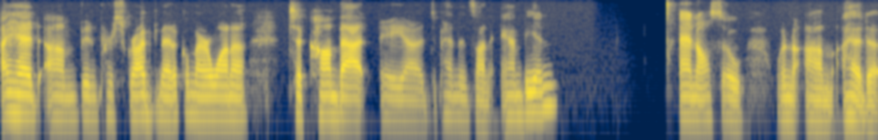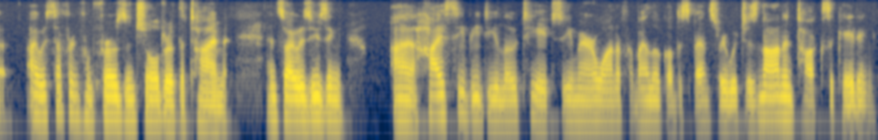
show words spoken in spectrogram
I had um, been prescribed medical marijuana to combat a uh, dependence on Ambien, and also when um, I had a, I was suffering from frozen shoulder at the time, and so I was using uh, high CBD, low THC marijuana from my local dispensary, which is non intoxicating,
